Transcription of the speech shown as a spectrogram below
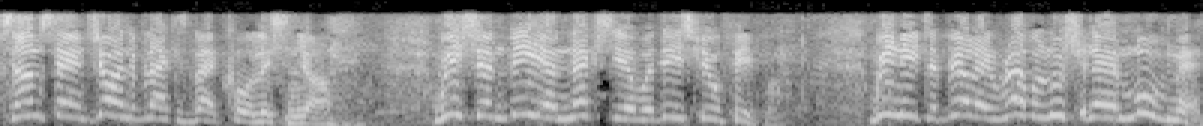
So I'm saying join the Black is Back coalition, y'all. We shouldn't be here next year with these few people. We need to build a revolutionary movement.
